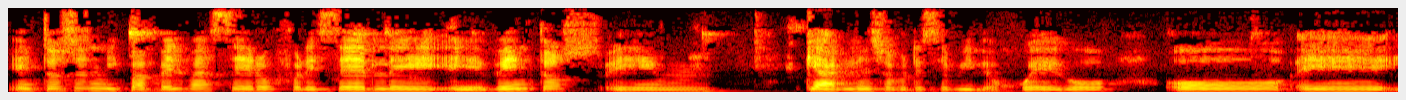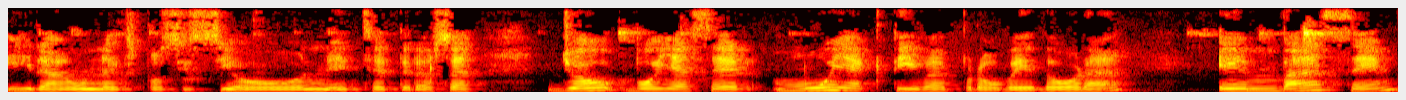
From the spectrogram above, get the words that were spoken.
entonces mi papel va a ser ofrecerle eventos em, que hablen sobre ese videojuego o eh, ir a una exposición, etcétera. O sea, yo voy a ser muy activa, proveedora en base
